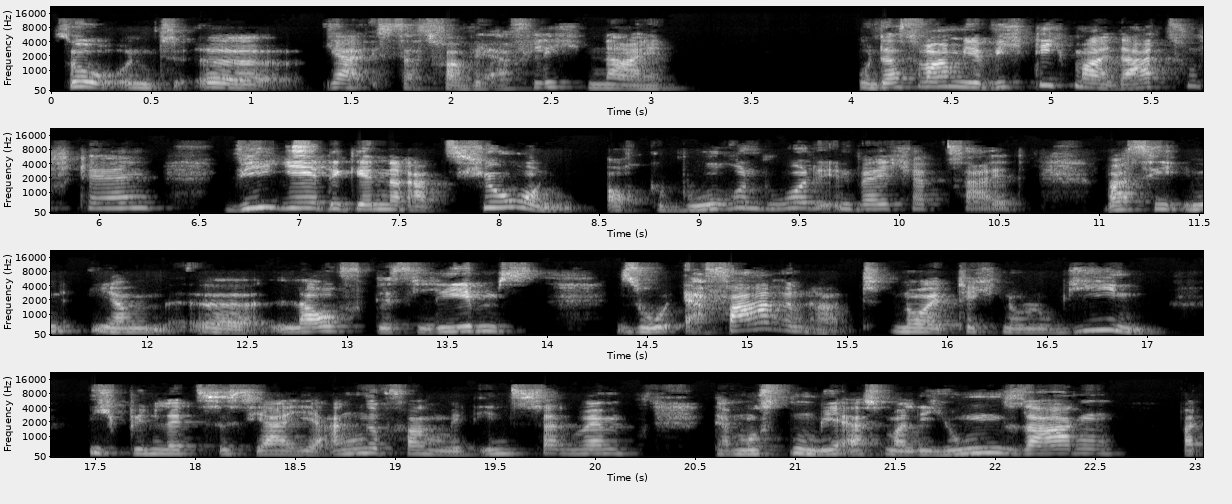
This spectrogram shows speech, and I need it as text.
So, und äh, ja, ist das verwerflich? Nein. Und das war mir wichtig, mal darzustellen, wie jede Generation auch geboren wurde, in welcher Zeit, was sie in ihrem äh, Lauf des Lebens so erfahren hat, neue Technologien. Ich bin letztes Jahr hier angefangen mit Instagram. Da mussten mir erstmal die Jungen sagen, was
